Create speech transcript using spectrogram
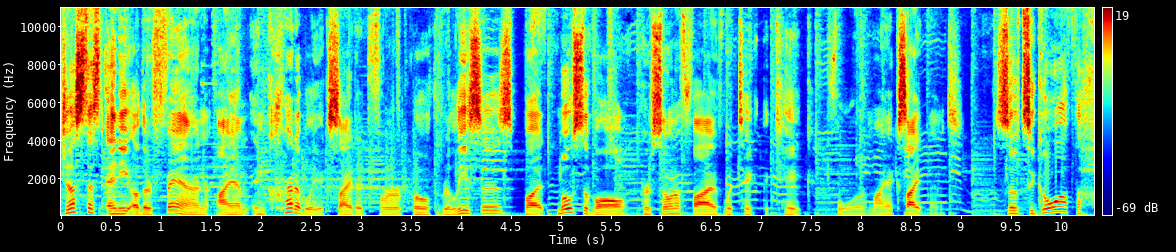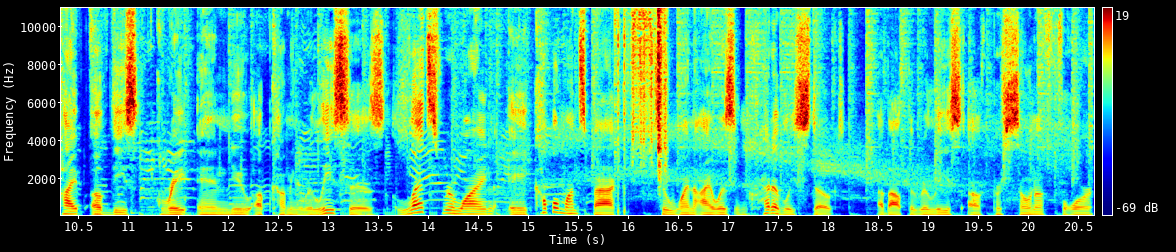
Just as any other fan, I am incredibly excited for both releases, but most of all, Persona 5 would take the cake for my excitement. So to go off the hype of these great and new upcoming releases, let's rewind a couple months back to when I was incredibly stoked about the release of Persona 4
